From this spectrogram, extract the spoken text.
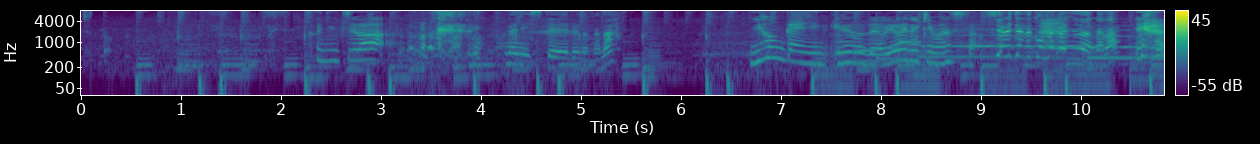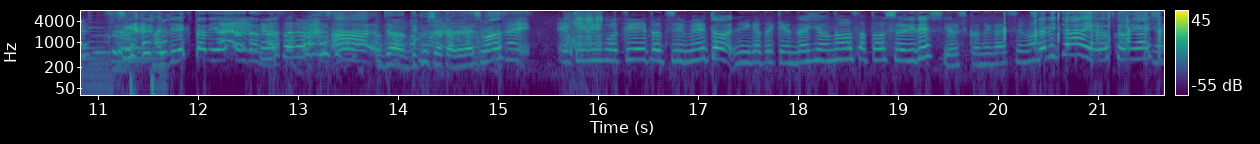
ちょっと。こんにちは。何してるのかな？日本海にいるので泳いできました。しおりちゃんってこんな感じなのかな？いや違う。あディレクターでやらされたん。だやらされましたあーじゃあ自己紹介お願いします、はい。AKB48 チームメイト新潟県代表の佐藤しおりです。よろしくお願いします。しおりちゃんよろしくお願いしま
